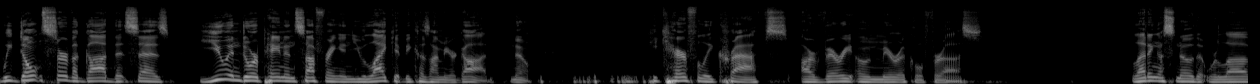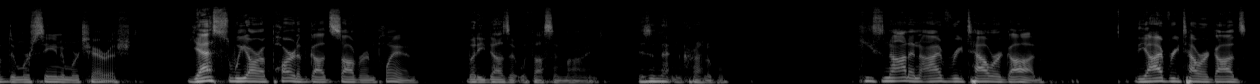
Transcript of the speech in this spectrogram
we don't serve a God that says, you endure pain and suffering and you like it because I'm your God. No. He carefully crafts our very own miracle for us, letting us know that we're loved and we're seen and we're cherished. Yes, we are a part of God's sovereign plan, but He does it with us in mind. Isn't that incredible? He's not an ivory tower God. The ivory tower gods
